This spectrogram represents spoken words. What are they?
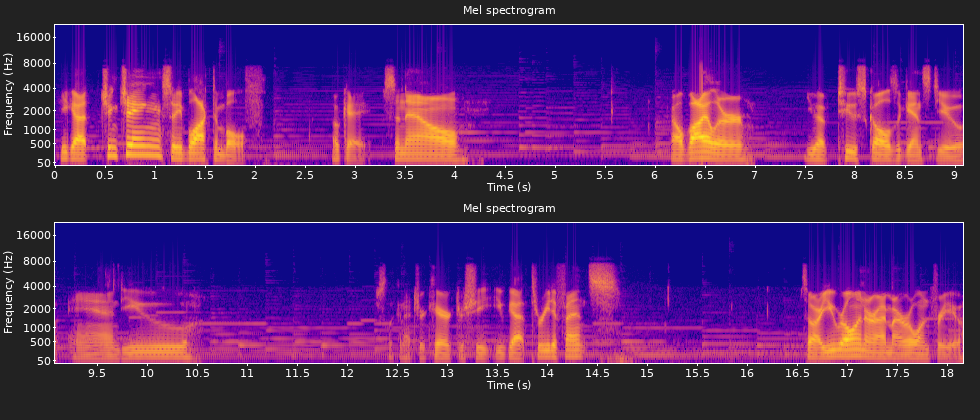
He got ching ching, so he blocked them both. Okay, so now Elviler, you have two skulls against you, and you just looking at your character sheet, you've got three defense. So are you rolling or am I rolling for you?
